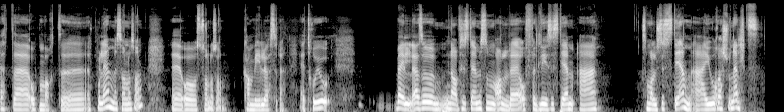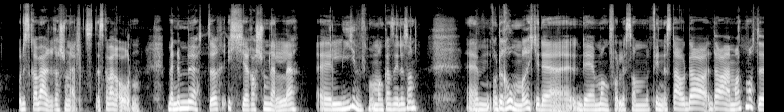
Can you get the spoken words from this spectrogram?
dette er åpenbart eh, et problem med sånn og sånn, eh, og sånn og sånn. Kan vi løse det? Jeg tror jo altså, Nav-systemet som alle offentlige system er som alle system er jo rasjonelt. Og det skal være rasjonelt, det skal være orden. Men det møter ikke rasjonelle eh, liv, om man kan si det sånn. Um, og det rommer ikke det, det mangfoldet som finnes da. Og da, da, er man på en måte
